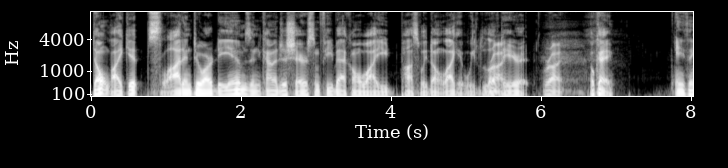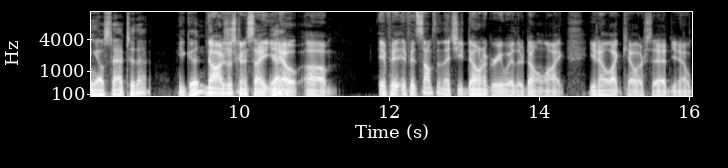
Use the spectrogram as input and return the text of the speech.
don't like it, slide into our DMs and kind of just share some feedback on why you possibly don't like it. We'd love Right. to hear it. Right. Okay. Anything else to add to that? You good? No, I was just gonna say, you know, um, if it, if it's something that you don't agree with or don't like, you know, like Keller said, you know,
